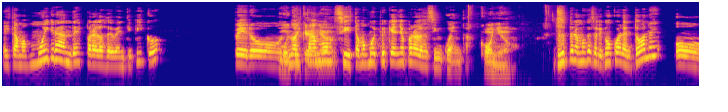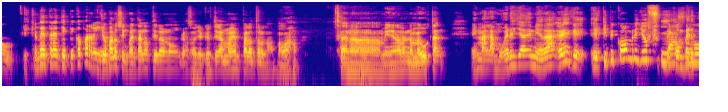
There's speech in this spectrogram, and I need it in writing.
Estamos muy grandes para los de veintipico, pero Muy no estamos, sí, estamos muy pequeños para los de 50. Coño. Entonces tenemos que salir con cuarentones o Es que de treinta y pico para arriba. yo para los 50 no tiro nunca. O sea, yo quiero tirar más para el otro lado, para abajo. O sea, no, a mí no, no me gustan. Es más, las mujeres ya de mi edad, es que el típico hombre yo me Las convertí en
